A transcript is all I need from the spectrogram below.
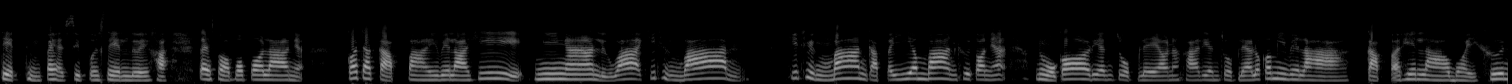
7ถึง80%เลยค่ะ แต่สปปลาวเนี่ยก็จะกลับไปเวลาที่มีงานหรือว่าคิดถึงบ้าน คิดถึงบ้านกลับไปเยี่ยมบ้าน คือตอนนี้หนูก็เรียนจบแล้วนะคะ เรียนจบแล้วแล้วก็มีเวลากลับประเทศลาวบ่อยขึ้น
